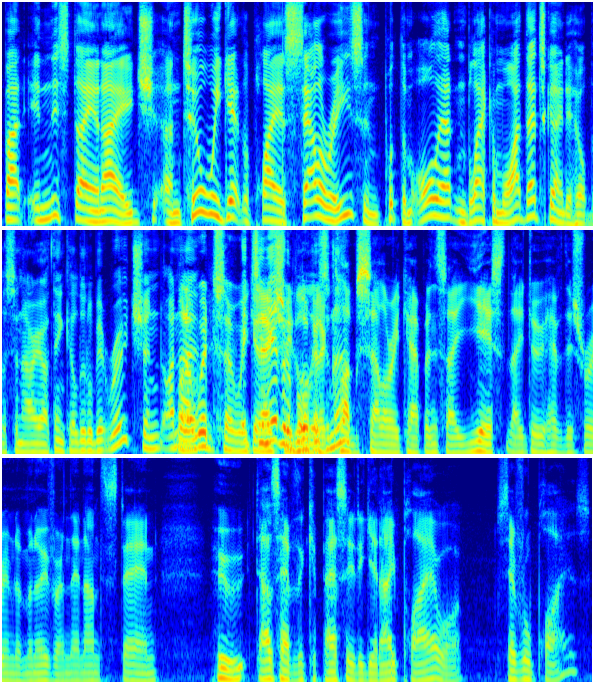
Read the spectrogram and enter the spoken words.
But in this day and age, until we get the players' salaries and put them all out in black and white, that's going to help the scenario, I think, a little bit, Rooch. And I know Well, I would so we it's could actually look at a isn't club salary cap and say yes, they do have this room to manoeuvre, and then understand who does have the capacity to get a player or several players.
